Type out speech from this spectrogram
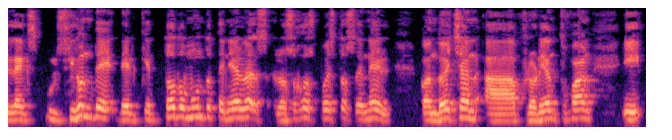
la expulsión de, del que todo mundo tenía los, los ojos puestos en él, cuando echan a Florian Tufán, y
